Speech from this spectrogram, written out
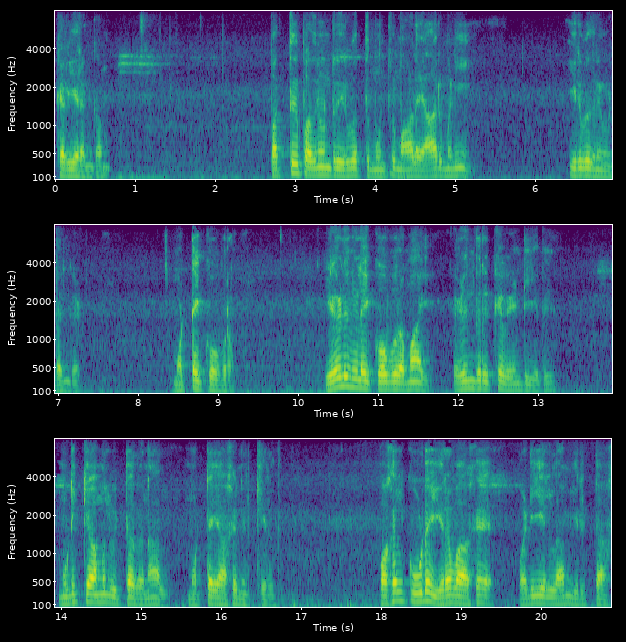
கவியரங்கம். பத்து பதினொன்று இருபத்தி மூன்று மாலை ஆறு மணி இருபது நிமிடங்கள். மொட்டை கோபுரம். ஏழு நிலை கோபுரமாய் எழுந்திருக்க வேண்டியது முடிக்காமல் விட்டதனால் மொட்டையாக நிற்கிறது. பகல் கூட இரவாக படியெல்லாம் இருட்டாக.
